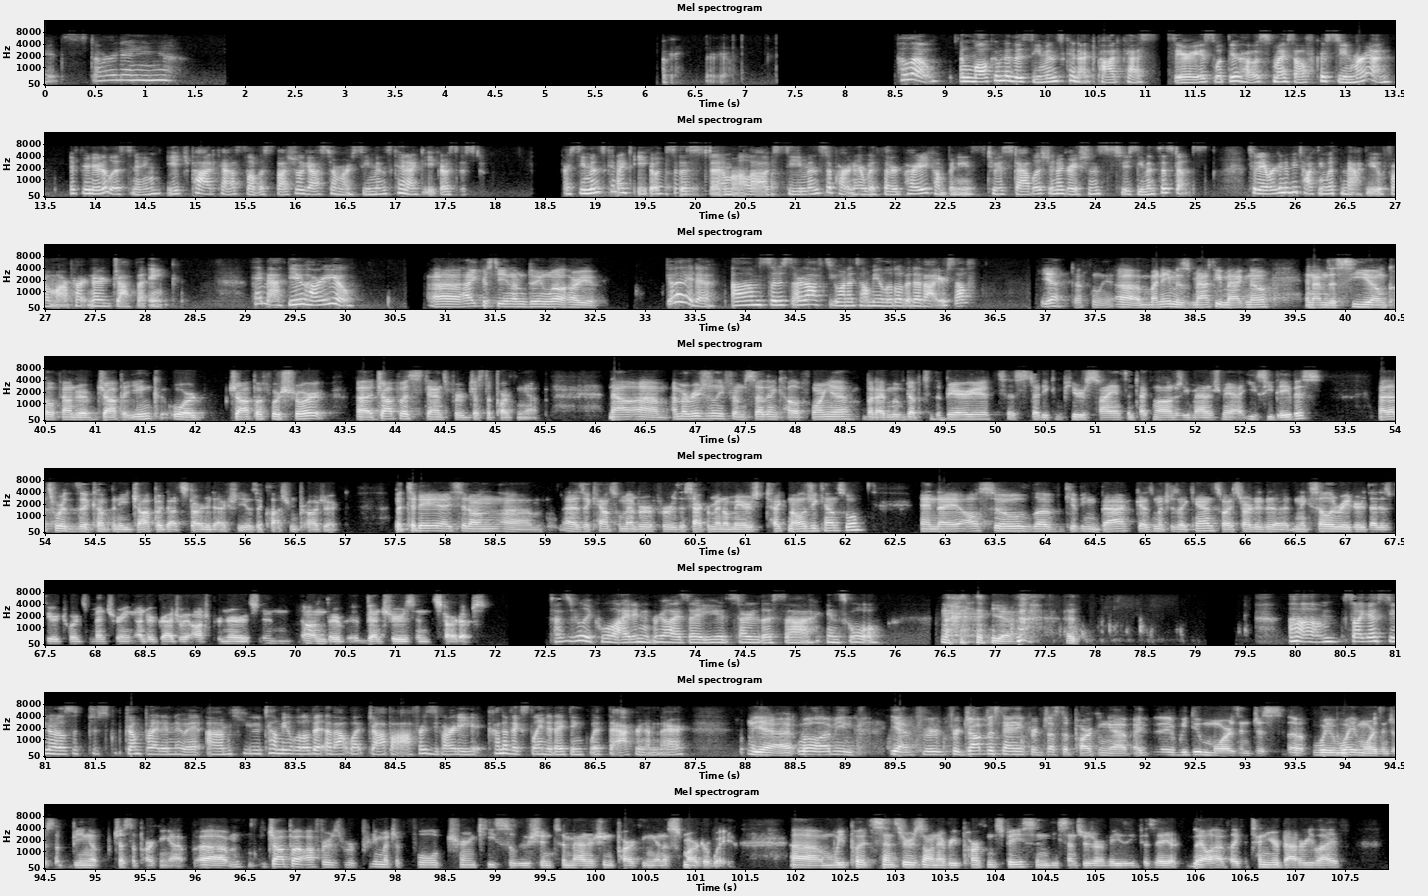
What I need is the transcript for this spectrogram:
It's starting. Okay, there we go. Hello, and welcome to the Siemens Connect podcast series with your host, myself, Christine Moran. If you're new to listening, each podcast will have a special guest from our Siemens Connect ecosystem. Our Siemens Connect ecosystem allows Siemens to partner with third party companies to establish integrations to Siemens systems. Today, we're going to be talking with Matthew from our partner, JAPA Inc. Hey, Matthew, how are you? Uh, hi, Christine. I'm doing well. How are you? Good. Um, so to start off, do you want to tell me a little bit about yourself? Yeah, definitely. Uh, my name is Mathew Magno, and I'm the CEO and co-founder of JAPA Inc., or JAPA for short. Uh, JAPA stands for Just a Parking App. Now, um, I'm originally from Southern California, but I moved up to the Bay Area to study computer science and technology management at UC Davis. Now, that's where the company JAPA got started, actually, as a classroom project. But today I sit on um, as a council member for the Sacramento Mayor's Technology Council. And I also love giving back as much as I can. So I started a, an accelerator that is geared towards mentoring undergraduate entrepreneurs and on their ventures and startups. That's really cool. I didn't realize that you had started this uh, in school. yeah. Um, so I guess, you know, let's just jump right into it. Um, can you tell me a little bit about what JAPA offers? You've already kind of explained it, I think, with the acronym there. Yeah, well, I mean, yeah, for for JAPA standing for just a parking app, I, we do more than just uh, way way more than just a, being a just a parking app. Um, offers we're pretty much a full turnkey solution to managing parking in a smarter way. Um, we put sensors on every parking space, and these sensors are amazing because they they all have like a 10 year battery life.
